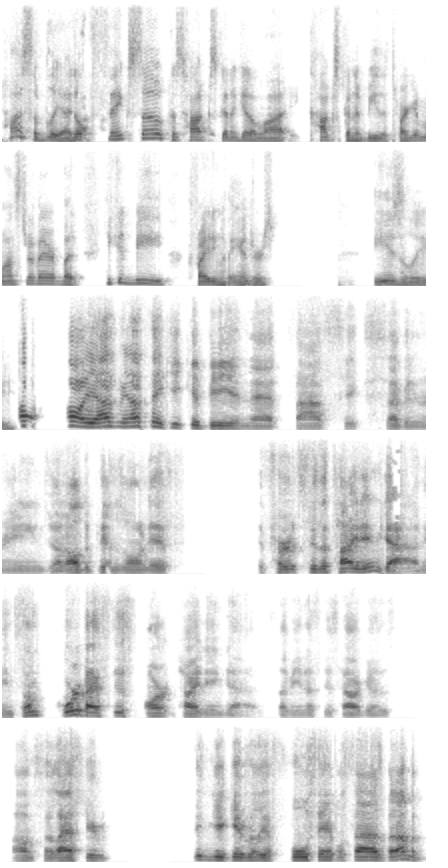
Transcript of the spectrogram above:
Possibly. I don't think so because Hawk's going to get a lot. Hawk's going to be the target monster there, but he could be fighting with Andrews easily. Oh, oh yeah. I mean, I think he could be in that five, six, seven range. It all depends on if if Hurts is a tight end guy. I mean, some quarterbacks just aren't tight end guys. I mean, that's just how it goes. Um, so last year didn't get, get really a full sample size, but I'm a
